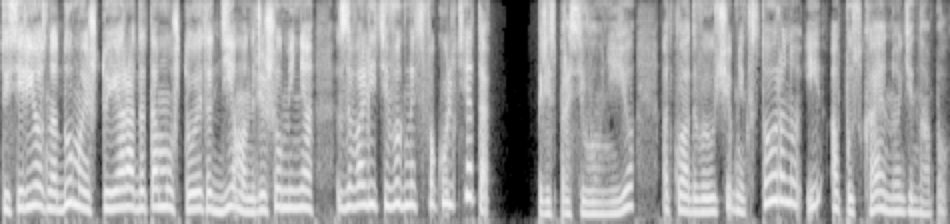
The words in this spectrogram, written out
ты серьезно думаешь, что я рада тому, что этот демон решил меня завалить и выгнать с факультета?» переспросила у нее, откладывая учебник в сторону и опуская ноги на пол.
